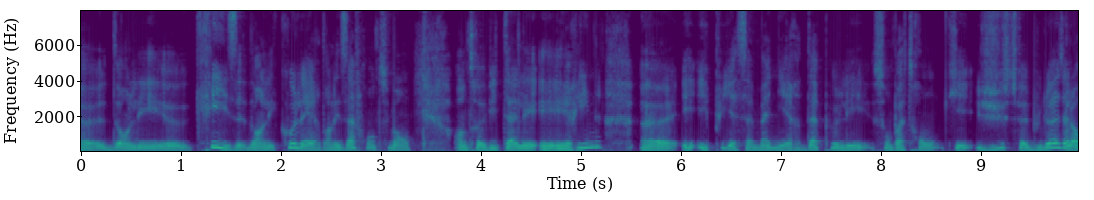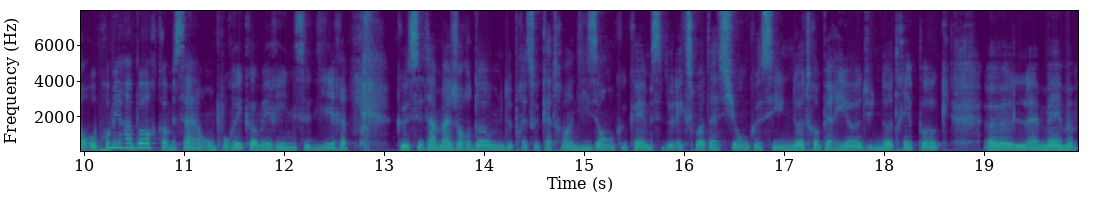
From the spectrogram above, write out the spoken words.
euh, dans les euh, crises, dans les colères, dans les affrontements entre Vital et, Erin. Euh, et, puis il y a sa manière d'appeler son patron qui est juste fabuleuse. Alors au premier abord, comme ça, on pourrait, comme Erin, se dire que c'est un majordome de presque 90 ans, que quand même c'est de l'exploitation, que c'est une autre période, une autre époque, la même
